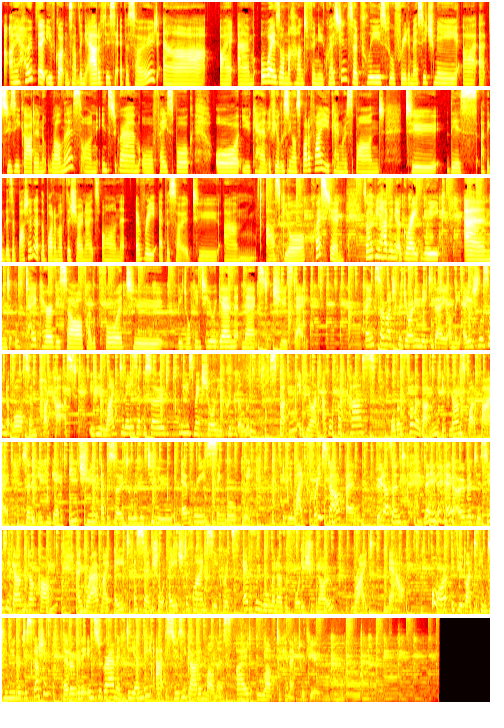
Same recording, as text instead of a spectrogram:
I hope that you've gotten something out of this episode. Uh, I am always on the hunt for new questions, so please feel free to message me uh, at Susie Garden Wellness on Instagram or Facebook, or you can, if you're listening on Spotify, you can respond to this. I think there's a button at the bottom of the show notes on every episode to um, ask your question. So I hope you're having a great week and take care of yourself. I look forward to be talking to you again next Tuesday. Thanks so much for joining me today on the Ageless and Awesome podcast. If you liked today's episode, please make sure you click the little plus button if you're on Apple Podcasts or the follow button if you're on Spotify so that you can get each new episode delivered to you every single week. If you like free stuff, and who doesn't, then head over to susiegarden.com and grab my eight essential age defying secrets every woman over 40 should know right now. Or if you'd like to continue the discussion, head over to Instagram and DM me at Susie Garden Wellness. I'd love to connect with you.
